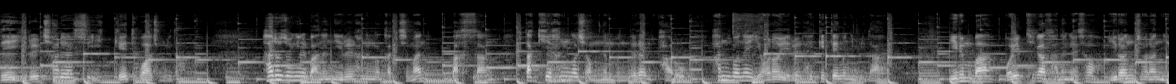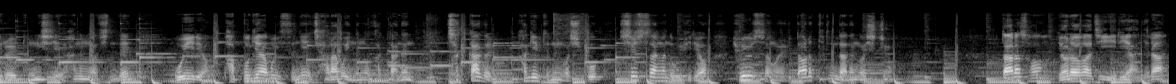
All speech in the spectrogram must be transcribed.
내 일을 처리할 수 있게 도와줍니다. 하루 종일 많은 일을 하는 것 같지만 막상 딱히 한 것이 없는 분들은 바로 한 번에 여러 일을 했기 때문입니다. 이른바 멀티가 가능해서 이런저런 일을 동시에 하는 것인데 오히려 바쁘게 하고 있으니 잘하고 있는 것 같다는 착각을 하게 되는 것이고 실상은 오히려 효율성을 떨어뜨린다는 것이죠. 따라서 여러 가지 일이 아니라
